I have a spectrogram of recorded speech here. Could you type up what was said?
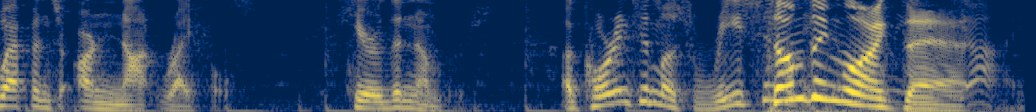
weapons are not rifles. Here are the numbers. According to the most recent Something like that. FBI,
